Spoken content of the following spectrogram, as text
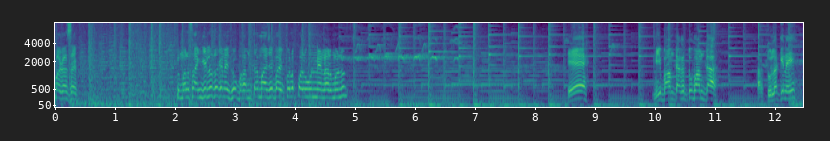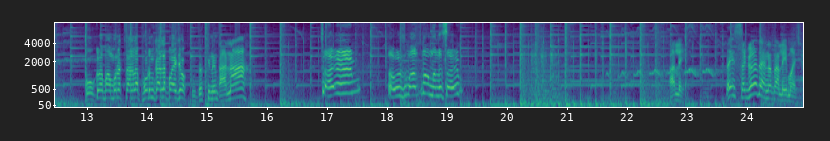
बघा साहेब. तुम्हाला सांगितलं होतं का नाही ह्यो भामटा माझ्या बायकोला पळवून नेणार म्हणून? ए मी बामटा का तू बामटा अरे तुला की नाही पोकळ बांबून चांगला फोडून काढला पाहिजे बघ. तुझं की नाही? राणा साहेब आवाज़ वाचवा मला साहेब. आले नाही सगळं ध्यानात आलंय माझ्या.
